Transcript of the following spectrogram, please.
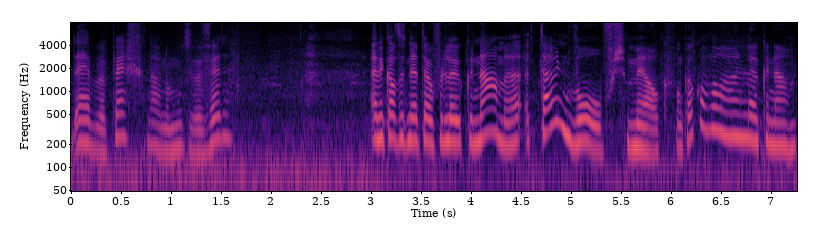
daar hebben we pech. Nou, dan moeten we verder. En ik had het net over leuke namen. Tuinwolfsmelk vond ik ook al wel een leuke naam.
